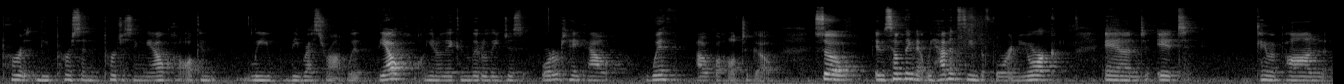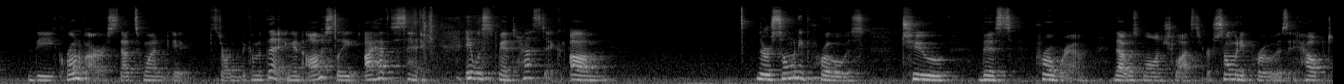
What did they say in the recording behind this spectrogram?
per- the person purchasing the alcohol can leave the restaurant with the alcohol. You know, they can literally just order takeout with alcohol to go. So it was something that we haven't seen before in New York, and it came upon the coronavirus. That's when it started to become a thing. And honestly, I have to say, it was fantastic. Um, there are so many pros to this program that was launched last year. So many pros. It helped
